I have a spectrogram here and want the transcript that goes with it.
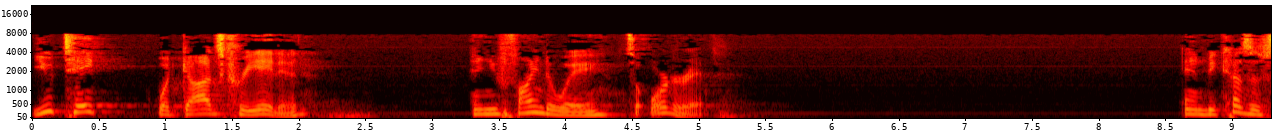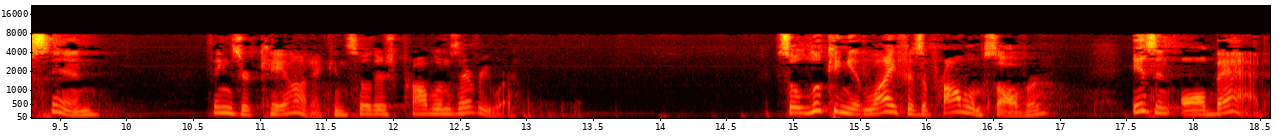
you take what God's created and you find a way to order it. And because of sin, things are chaotic and so there's problems everywhere. So looking at life as a problem solver isn't all bad.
